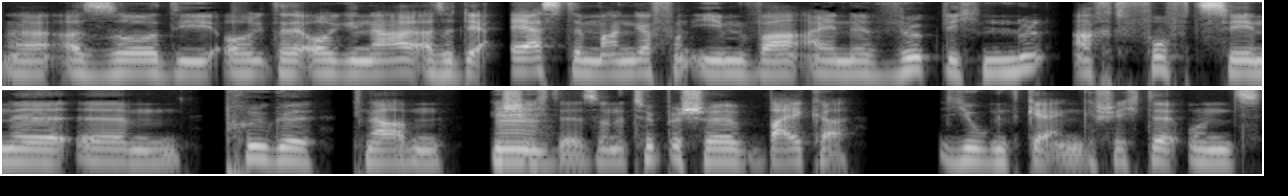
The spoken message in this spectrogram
Ja, also die, der Original, also der erste Manga von ihm war eine wirklich 0815 ähm, Prügelknaben-Geschichte, so eine typische Biker-Jugendgang-Geschichte. Und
